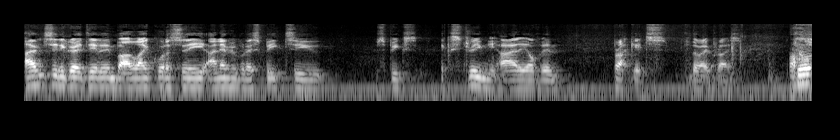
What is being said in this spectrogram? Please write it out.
I haven't seen a great deal of him, but I like what I see, and everybody I speak to speaks extremely highly of him. Brackets for the right price. Jo-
